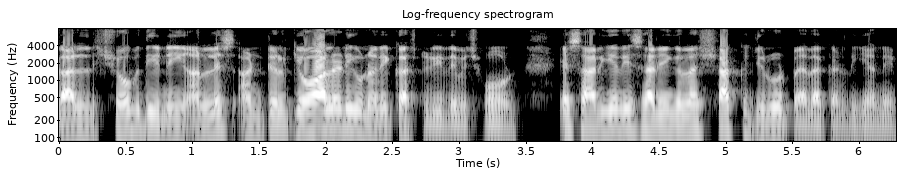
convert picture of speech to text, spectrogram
ਗੱਲ ਸ਼ੋਭਦੀ ਨਹੀਂ ਅਨਲੈਸ ਅੰਟਿਲ ਕਿ ਉਹ ਆਲਰੇਡੀ ਉਹਨਾਂ ਦੀ ਕਸਟਡੀ ਦੇ ਵਿੱਚ ਹੋਣ। ਇਹ ਸਾਰੀਆਂ ਦੀ ਸਾਰੀਆਂ ਗੱਲਾਂ ਸ਼ੱਕ ਜ਼ਰੂਰ ਪੈਦਾ ਕਰਦੀਆਂ ਨੇ।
